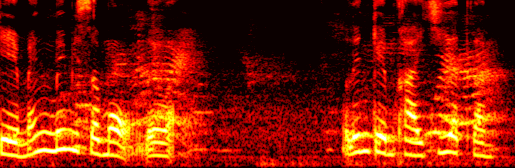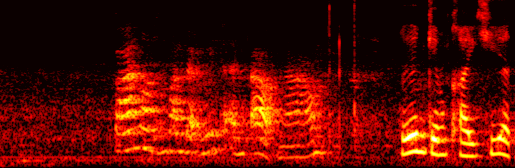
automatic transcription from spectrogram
เกมแม่งไม่มีสมองเลยว่ะ มาเล่นเกมคลายเครียดกันป้านอนทั้งวันแบบไม่ทันอาบน้มาเล่นเกมคลายเครียด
